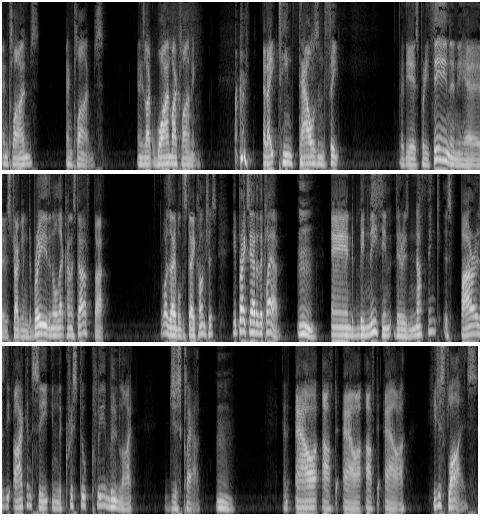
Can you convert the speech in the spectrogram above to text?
and climbs and climbs. And he's like, why am I climbing? At 18,000 feet, where the air is pretty thin and he has struggling to breathe and all that kind of stuff, but he was able to stay conscious. He breaks out of the cloud. Mm. And beneath him, there is nothing as far as the eye can see in the crystal clear moonlight, just cloud. Mm. And hour after hour after hour, he just flies.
